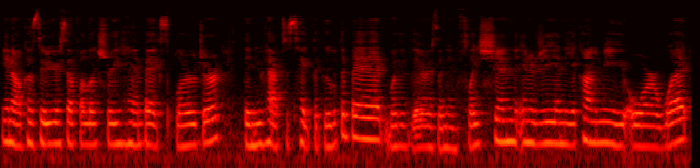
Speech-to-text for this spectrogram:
you know, consider yourself a luxury handbag splurger, then you have to take the good with the bad, whether there's an inflation energy in the economy or what,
